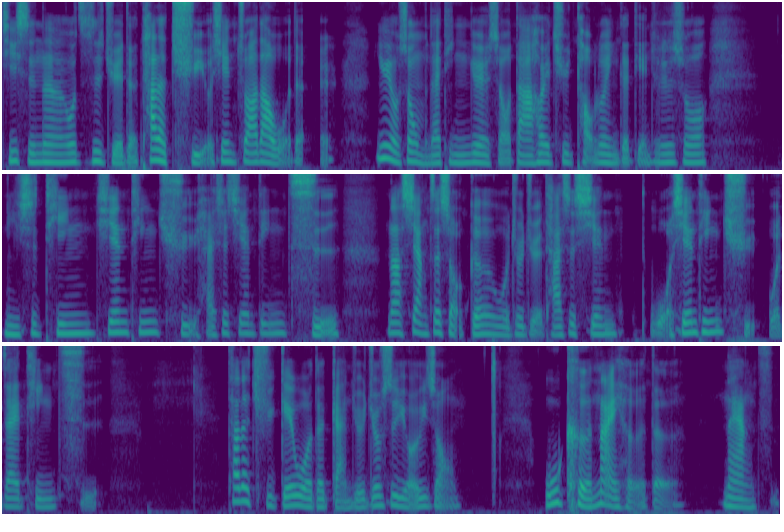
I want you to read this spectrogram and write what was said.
其实呢，我只是觉得他的曲有先抓到我的耳，因为有时候我们在听音乐的时候，大家会去讨论一个点，就是说你是听先听曲还是先听词？那像这首歌，我就觉得他是先我先听曲，我再听词。他的曲给我的感觉就是有一种。无可奈何的那样子，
